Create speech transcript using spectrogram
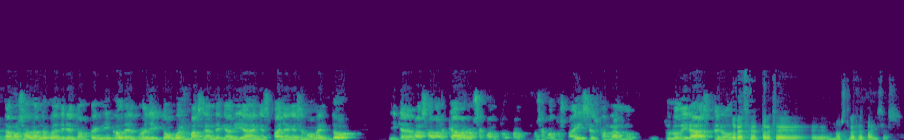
Estamos hablando con el director técnico del proyecto web más grande que había en España en ese momento y que además abarcaba no sé cuántos, bueno, no sé cuántos países, Fernando, tú lo dirás, pero... 13, 13, unos 13 países.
